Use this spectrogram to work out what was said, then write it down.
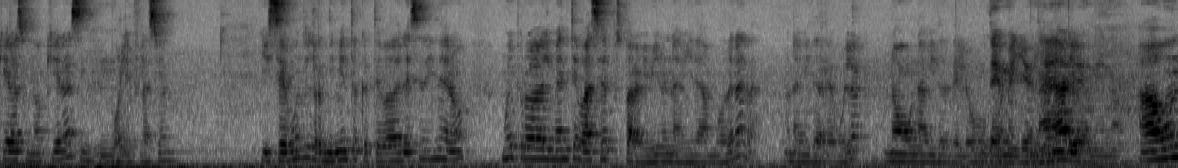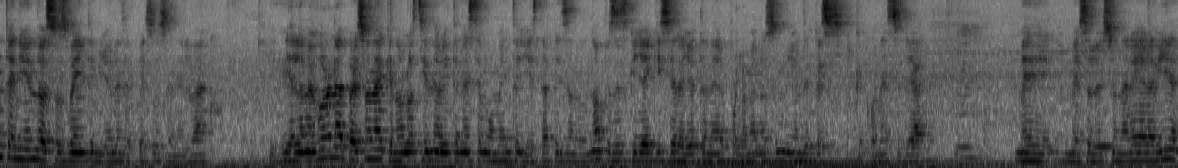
quieras o no quieras, por la inflación. Y segundo, el rendimiento que te va a dar ese dinero, muy probablemente va a ser pues, para vivir una vida moderada, una vida regular, no una vida de lujo. De millonario. Aún teniendo esos 20 millones de pesos en el banco. Y a lo mejor una persona que no los tiene ahorita en este momento y está pensando, no, pues es que ya quisiera yo tener por lo menos un millón de pesos porque con eso ya me, me solucionaría la vida.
